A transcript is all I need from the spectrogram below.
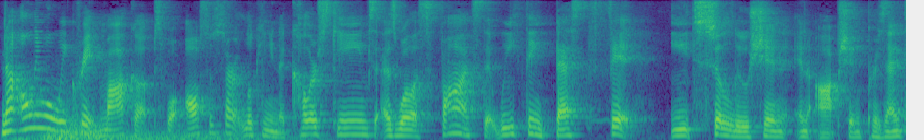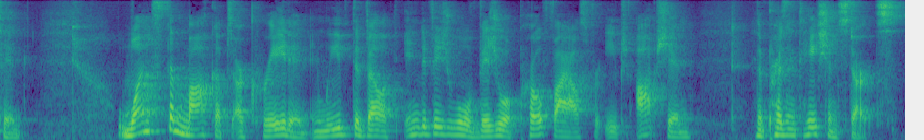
Not only will we create mock-ups, we'll also start looking into color schemes as well as fonts that we think best fit each solution and option presented. Once the mock-ups are created and we've developed individual visual profiles for each option, the presentation starts.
